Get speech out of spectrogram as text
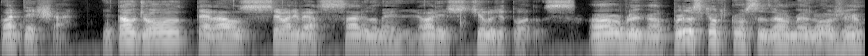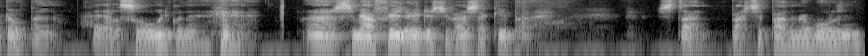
Pode deixar. Então, John terá o seu aniversário do melhor estilo de todos. Ah, obrigado. Por isso que eu te considero o melhor genro que eu tenho. É, eu sou o único, né? ah, se minha filha ainda estivesse aqui para estar participar do meu bolinho.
